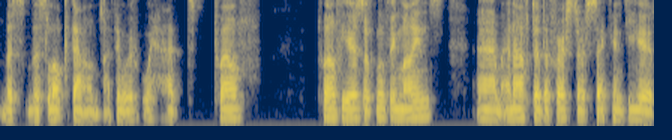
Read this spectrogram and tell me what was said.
this this lockdown. I think we we had 12, 12 years of Moving Minds, um, and after the first or second year,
